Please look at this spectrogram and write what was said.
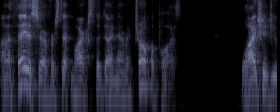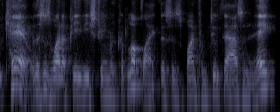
on a theta surface that marks the dynamic tropopause. Why should you care? Well, this is what a PV streamer could look like. This is one from 2008.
